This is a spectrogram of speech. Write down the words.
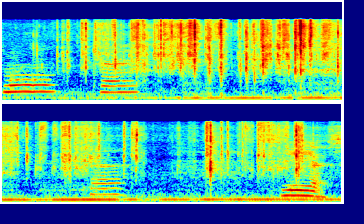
Muchas... Gracias.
